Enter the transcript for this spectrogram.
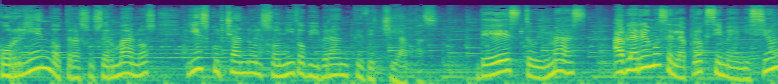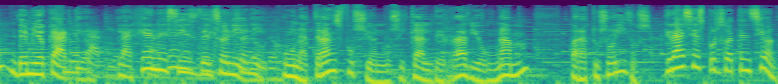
corriendo tras sus hermanos y escuchando el sonido vibrante de Chiapas. De esto y más hablaremos en la próxima emisión de Miocardio, la génesis, del, sonido. Una transfusión musical de Radio UNAM para tus oídos. Gracias por su atención.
